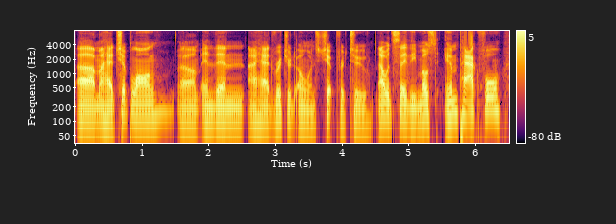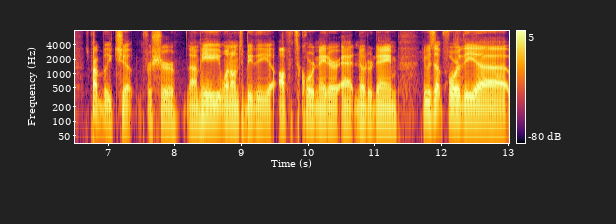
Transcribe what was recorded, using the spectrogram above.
Um, I had Chip Long, um, and then I had Richard Owens. Chip for two. I would say the most impactful is probably Chip for sure. Um, he went on to be the offensive coordinator at Notre Dame. He was up for the uh,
